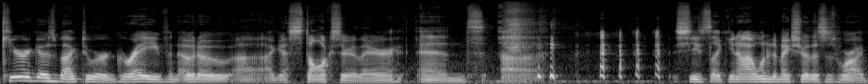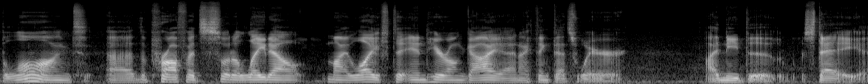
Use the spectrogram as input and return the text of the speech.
Kira goes back to her grave, and Odo, uh, I guess, stalks her there, and uh, she's like, you know, I wanted to make sure this is where I belonged. Uh, the prophets sort of laid out my life to end here on Gaia, and I think that's where I need to stay.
